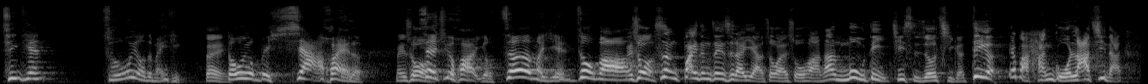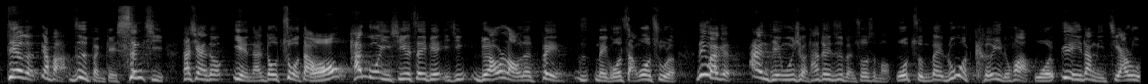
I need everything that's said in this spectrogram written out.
今天所有的媒体对都用被吓坏了。没错，这句话有这么严重吗？没错，事实上，拜登这一次来亚洲来说话，他的目的其实只有几个：第一个要把韩国拉进来；第二个要把日本给升级。他现在都俨然都做到。哦，韩国尹锡悦这边已经牢牢的被美国掌握住了。另外一个岸田文雄，他对日本说什么？我准备，如果可以的话，我愿意让你加入。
